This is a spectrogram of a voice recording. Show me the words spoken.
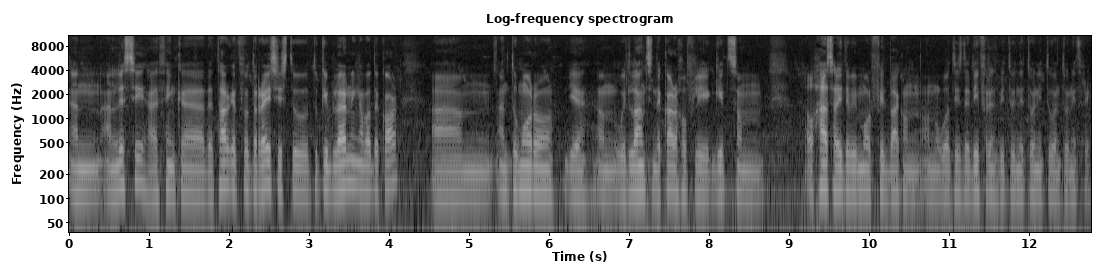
and, and let's see. I think uh, the target for the race is to, to keep learning about the car. Um, and tomorrow, yeah, with Lance in the car, hopefully get some or has a little bit more feedback on, on what is the difference between the 22 and 23.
